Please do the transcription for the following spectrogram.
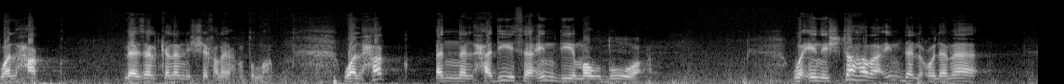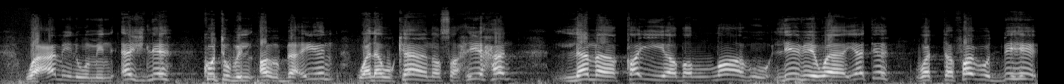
والحق لا زال كلام للشيخ عليه رحمة الله. والحق أن الحديث عندي موضوع. وإن اشتهر عند العلماء وعملوا من أجله كتب الأربعين ولو كان صحيحا لما قيض الله لروايته والتفرد به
